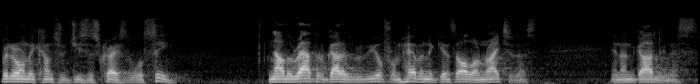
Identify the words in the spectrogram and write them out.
But it only comes through Jesus Christ, as we'll see. Now the wrath of God is revealed from heaven against all unrighteousness and ungodliness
